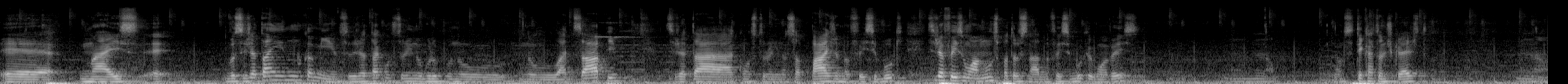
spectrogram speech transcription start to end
É, mas é, você já está indo no caminho, você já está construindo o grupo no, no WhatsApp, você já está construindo a sua página no Facebook. Você já fez um anúncio patrocinado no Facebook alguma vez? Não, Não? Você tem cartão de crédito? não.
